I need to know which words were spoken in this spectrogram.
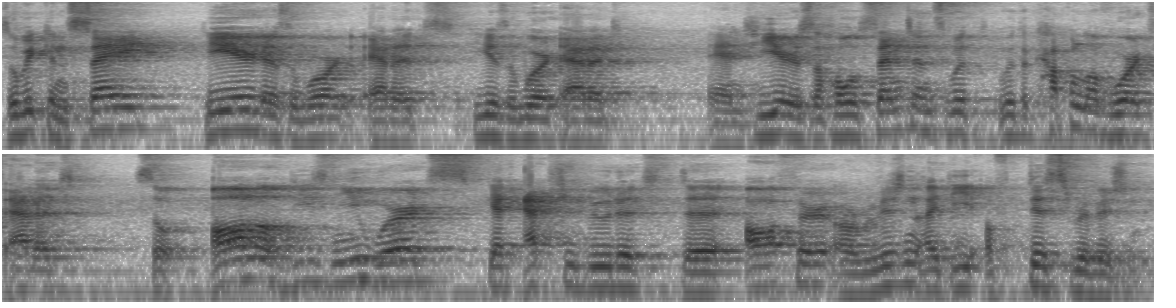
So we can say, here there's a word added, here's a word added, and here is a whole sentence with, with a couple of words added. So all of these new words get attributed the author or revision ID of this revision.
